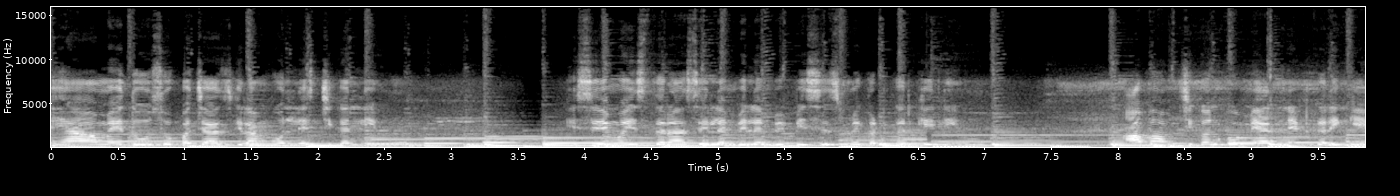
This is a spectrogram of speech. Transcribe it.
यहाँ मैं 250 ग्राम बोनलेस चिकन ली हूँ। इसे मैं इस तरह से लंबे लंबे पीसेस में कट करके ली हूँ। अब हम चिकन को मैरिनेट करेंगे।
